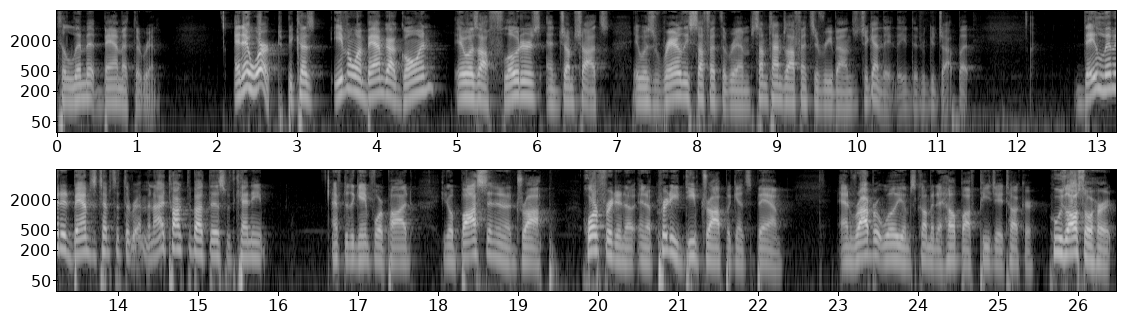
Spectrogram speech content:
to limit Bam at the rim. And it worked because even when Bam got going, it was off floaters and jump shots it was rarely stuff at the rim, sometimes offensive rebounds, which again, they, they did a good job. But they limited Bam's attempts at the rim. And I talked about this with Kenny after the game four pod. You know, Boston in a drop, Horford in a in a pretty deep drop against Bam, and Robert Williams coming to help off PJ Tucker, who's also hurt.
